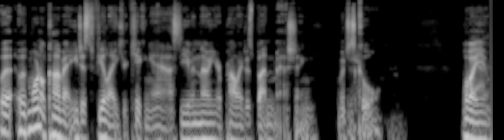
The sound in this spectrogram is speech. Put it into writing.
With, with Mortal Kombat, you just feel like you're kicking ass, even though you're probably just button mashing, which is cool. What about Yeah. you?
